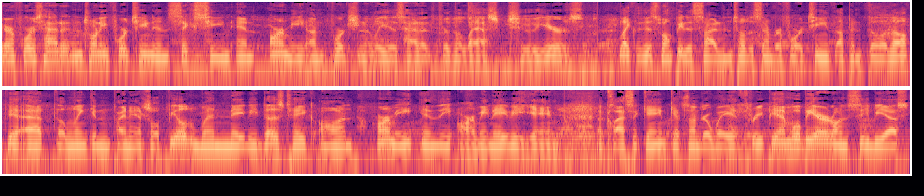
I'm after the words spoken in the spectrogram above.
Air Force had it in 2014 and 16, and Army, unfortunately, has had it for the last two years. Likely this won't be decided until December 14th up in Philadelphia at the Lincoln Financial Field when Navy does take on Army in the Army Navy game. A classic game gets underway at 3 p.m. Will be aired on CBS,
